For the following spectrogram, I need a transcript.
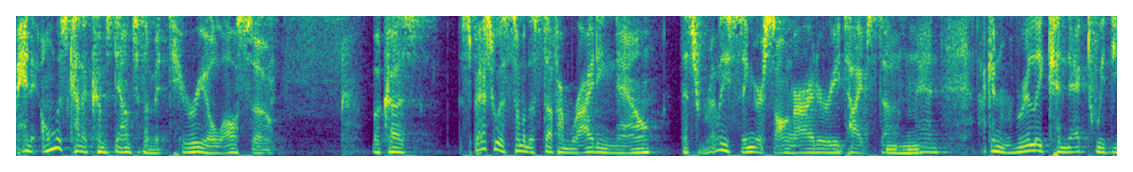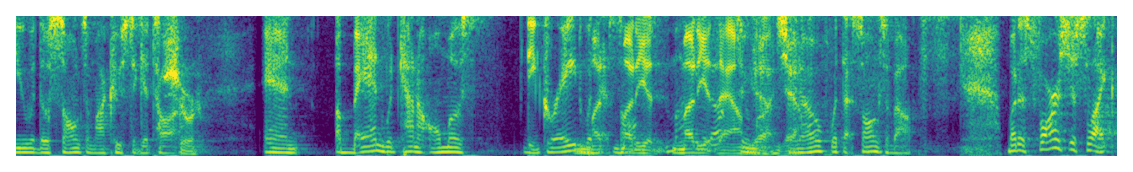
man, it almost kind of comes down to the material also. Because especially with some of the stuff I'm writing now, that's really singer songwritery type stuff, mm-hmm. man. I can really connect with you with those songs on my acoustic guitar. Sure. And a band would kind of almost degrade what Mud- that song's muddy it- muddy it up down. too Yeah, much, yeah. you know, what that song's about. But as far as just like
